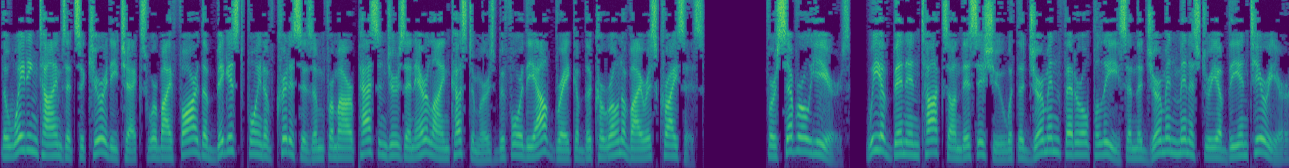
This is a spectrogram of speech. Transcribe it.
the waiting times at security checks were by far the biggest point of criticism from our passengers and airline customers before the outbreak of the coronavirus crisis. For several years, we have been in talks on this issue with the German Federal Police and the German Ministry of the Interior,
